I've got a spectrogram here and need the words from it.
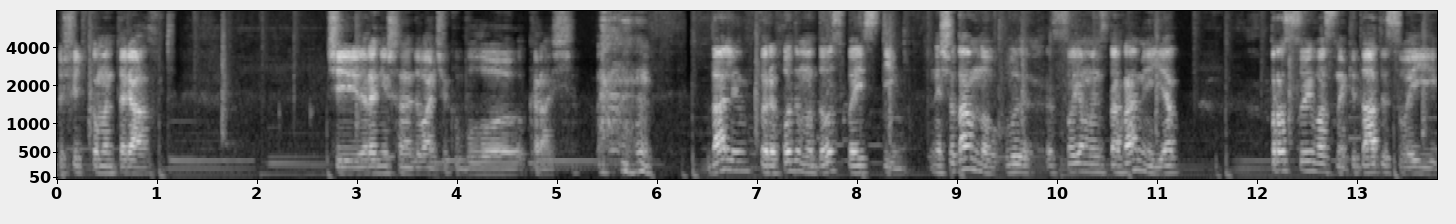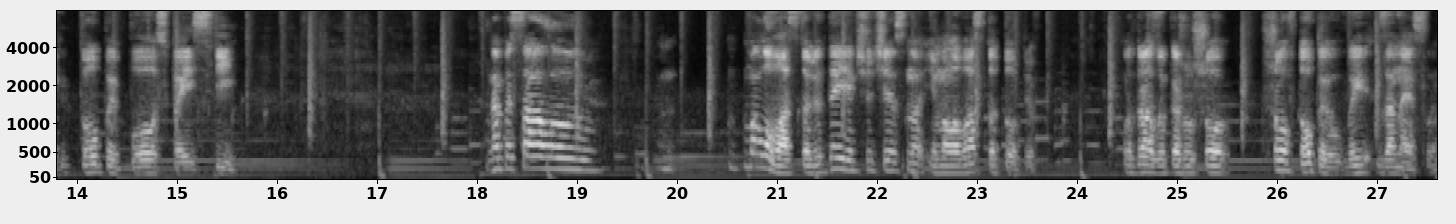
Пишіть в коментарях. Чи раніше на диванчику було краще. Далі переходимо до Space Team. Нещодавно в своєму інстаграмі я просив вас накидати свої топи по Space Tea. Написало маловасто людей, якщо чесно, і маловасто топів. Одразу кажу, що, що в топи ви занесли.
